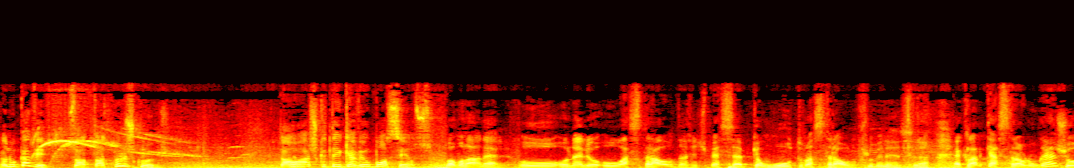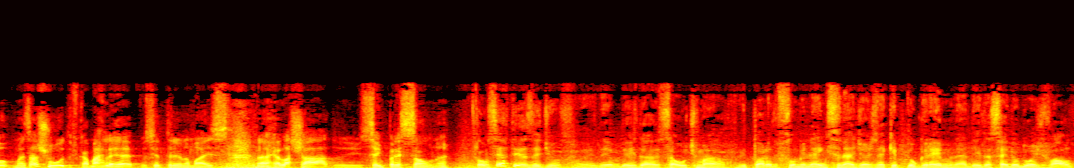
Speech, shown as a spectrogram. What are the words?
Eu nunca vi. Só torce pelos clubes. Então, eu acho que tem que haver o bom senso. Vamos lá, Nélio. O, o Nélio, o astral, a gente percebe que é um outro astral no Fluminense, né? É claro que astral não ganha jogo, mas ajuda, fica mais leve, você treina mais né, relaxado e sem pressão, né? Com certeza, Edilson. De- Desde essa última vitória do Fluminense, né, diante da equipe do Grêmio, né, desde a saída do Oswaldo,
